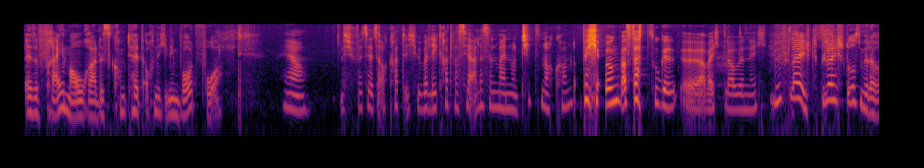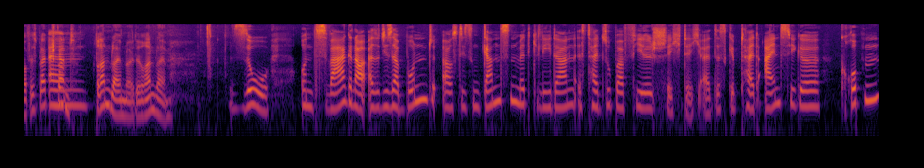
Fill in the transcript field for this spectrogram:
also Freimaurer, das kommt halt auch nicht in dem Wort vor. Ja. Ich weiß jetzt auch gerade, ich überlege gerade, was hier alles in meinen Notizen noch kommt, ob ich irgendwas dazu, ge äh, aber ich glaube nicht. Vielleicht, vielleicht stoßen wir darauf. Es bleibt Ähm, spannend. Dranbleiben, Leute, dranbleiben. So, und zwar, genau, also dieser Bund aus diesen ganzen Mitgliedern ist halt super vielschichtig. Also es gibt halt einzige Gruppen,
